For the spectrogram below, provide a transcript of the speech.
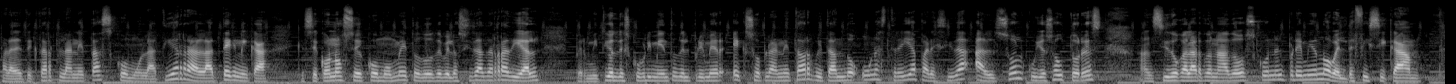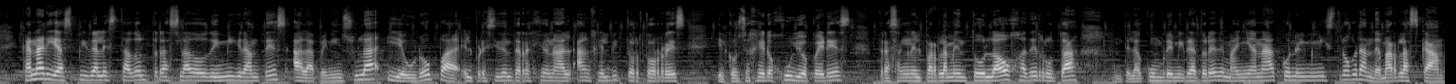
para detectar planetas como la Tierra. La técnica, que se conoce como método de velocidad radial, permitió el descubrimiento del primer exoplaneta orbitando una estrella parecida al Sol, cuyos autores han sido galardonados con el Premio Nobel de Física. Canarias pide al Estado el traslado de inmigrantes a la península y Europa. El presidente regional Ángel Víctor Torres y el consejero Julio Pérez trazan en el Parlamento la hoja de ruta ante la cumbre migratoria de mañana con el ministro Grande Marlasca.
